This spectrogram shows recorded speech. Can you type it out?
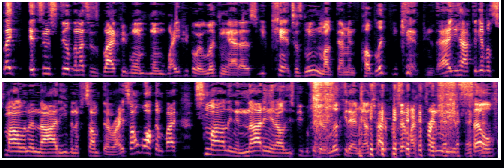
like it's instilled in us as black people. When, when white people are looking at us, you can't just mean mug them in public. You can't do that. You have to give a smile and a nod, even if something, right? So I'm walking by, smiling and nodding at all these people because they're looking at me. I'm trying to present my friendliest self.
